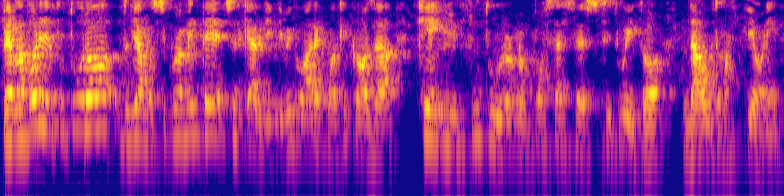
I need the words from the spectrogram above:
Per lavori del futuro dobbiamo sicuramente cercare di individuare qualche cosa che in futuro non possa essere sostituito da automazioni.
